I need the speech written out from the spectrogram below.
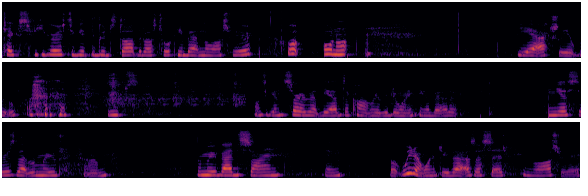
Take us a few goes to get the good start that I was talking about in the last video. Oh, or not. Yeah, actually it will. Oops. Once again, sorry about the ads, I can't really do anything about it. And yes, there's that remove um, remove ad sign thing, but we don't want to do that, as I said in the last video.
